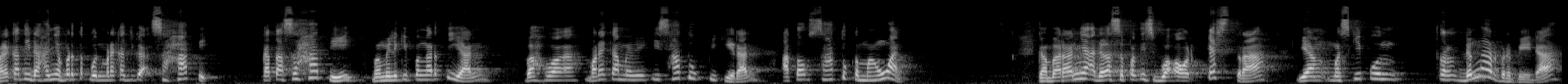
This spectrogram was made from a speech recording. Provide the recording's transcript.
Mereka tidak hanya bertekun, mereka juga sehati. Kata sehati memiliki pengertian bahwa mereka memiliki satu pikiran atau satu kemauan. Gambarannya adalah seperti sebuah orkestra yang meskipun terdengar berbeda,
